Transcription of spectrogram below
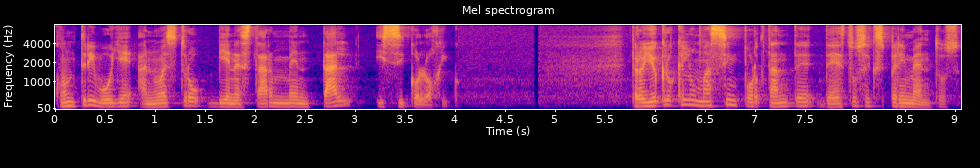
contribuye a nuestro bienestar mental y psicológico. Pero yo creo que lo más importante de estos experimentos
